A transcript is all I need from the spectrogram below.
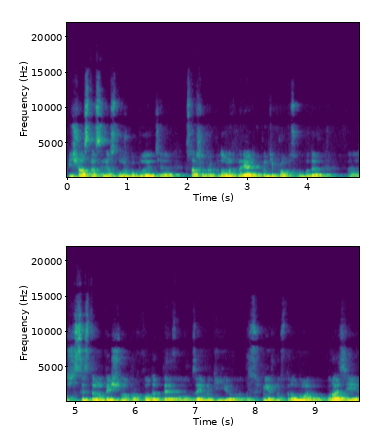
під час несення служби будуть е, старший прикордонних нарядів пунктів пропуску буде е, систематично проходити взаємодію з суміжною стороною у разі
